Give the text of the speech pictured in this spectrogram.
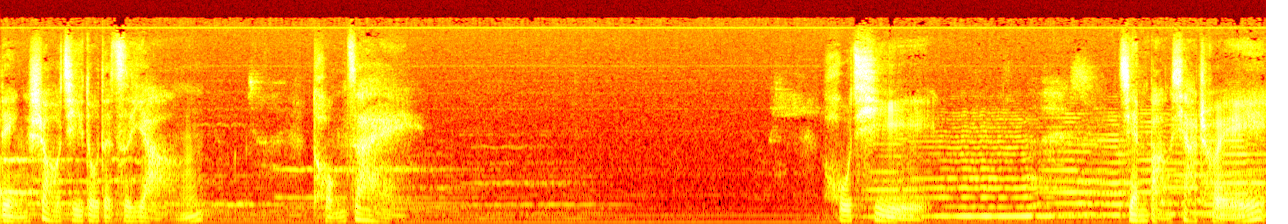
领受基督的滋养，同在。呼气，肩膀下垂，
